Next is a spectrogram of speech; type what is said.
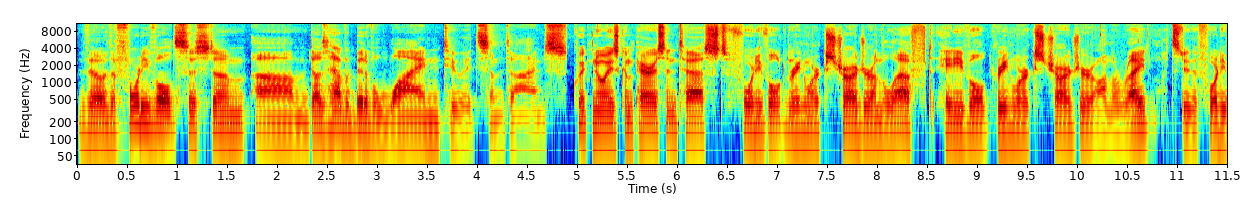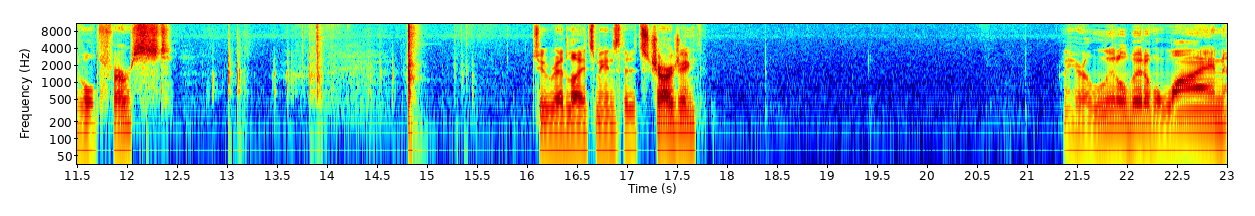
Though the 40 volt system um, does have a bit of a whine to it sometimes. Quick noise comparison test, 40 volt Greenworks charger on the left, 80 volt Greenworks charger on the right. Let's do the 40 volt first. Two red lights means that it's charging. I hear a little bit of a whine,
